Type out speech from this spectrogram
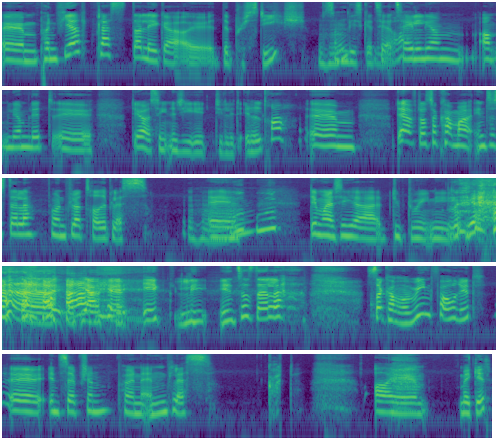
Øhm, på en fjerde plads, der ligger øh, The Prestige, mm-hmm. som vi skal til at tale lige om, om lige om lidt. Øh, det er også en af de, de lidt ældre. Øhm, derefter så kommer Interstellar på en flot tredje plads. Mm-hmm. Øh, det må jeg sige, jeg er dybt uenig i. jeg kan ikke lide Interstellar. Så kommer min favorit, øh, Inception, på en anden plads. Godt. Og øh, Må jeg gætte?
